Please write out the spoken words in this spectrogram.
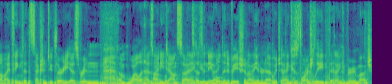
Um, I think that Section 230, as written, um, while it has many uh, downsides, has you, enabled innovation on the internet, which I think has largely been. Thank you very much.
